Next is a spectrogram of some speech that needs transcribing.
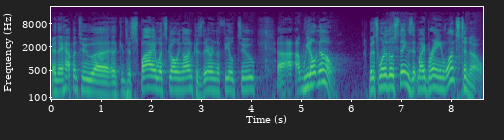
and they happen to, uh, to spy what's going on because they're in the field too? Uh, we don't know. But it's one of those things that my brain wants to know.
